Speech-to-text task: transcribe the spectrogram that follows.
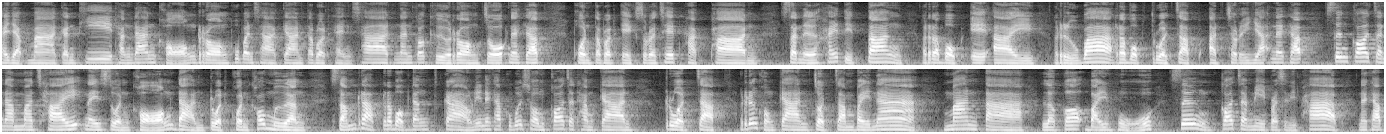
ขยับมากันที่ทางด้านของรองผู้บัญชาการตำรวจแห่งชาติ นั่นก็คือรองโจ๊กนะครับพลตำรวจเอกสุรเชษฐ์หักพาน เสนอให้ติดตั้งระบบ AI หรือว่าระบบตรวจจับอัจฉริยะนะครับ ซึ่งก็จะนำมาใช้ในส่วนของด่านตรวจคนเข้าเมืองสำหรับระบบดังกล่าวนี่นะครับ คุณผู้ชมก็จะทำการตรวจจับเรื่องของการจดจำใบหน้า ม่านตา แล้วก็ใบหู ซึ่งก็จะมีประสิทธิภาพนะครับ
